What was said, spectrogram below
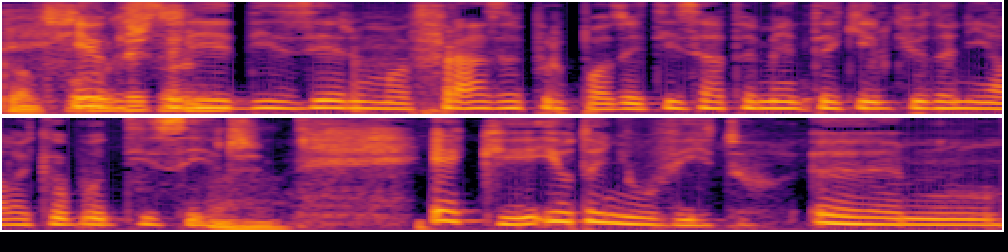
eu gostaria de dizer uma frase a propósito exatamente daquilo que o Daniel acabou de dizer. Uhum. É que eu tenho ouvido hum,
